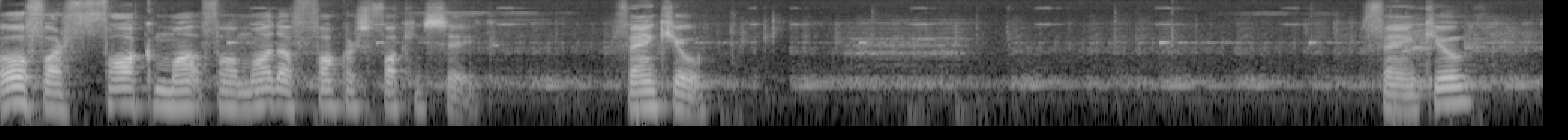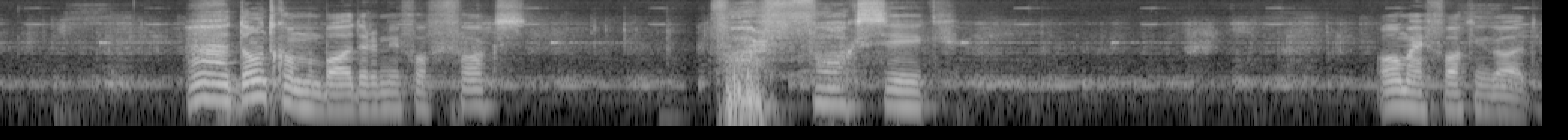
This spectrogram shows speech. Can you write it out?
Oh, for fuck, mo for motherfucker's fucking sake. Thank you. Thank you. Ah, don't come bother me for fuck's... For fuck's sake. Oh my fucking god.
